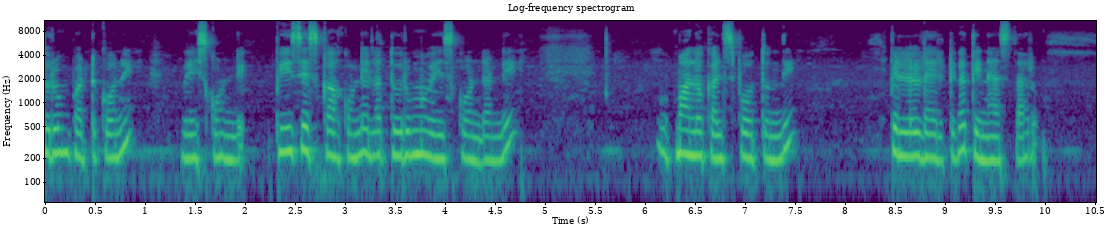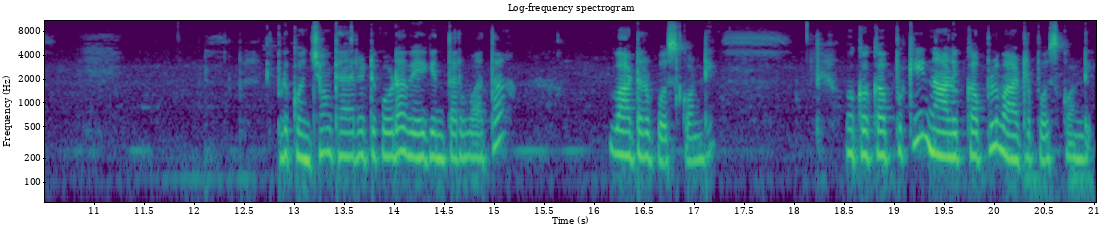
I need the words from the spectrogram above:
తురుము పట్టుకొని వేసుకోండి. పీసెస్ కాకుండా ఇలా తురుము వేసుకోండి ఉప్మాలో కలిసిపోతుంది. పిల్లలు డైరెక్ట్గా తినేస్తారు. ఇప్పుడు కొంచెం క్యారెట్ కూడా వేగిన తర్వాత వాటర్ పోసుకోండి. ఒక కప్పుకి నాలుగు కప్పులు వాటర్ పోసుకోండి.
